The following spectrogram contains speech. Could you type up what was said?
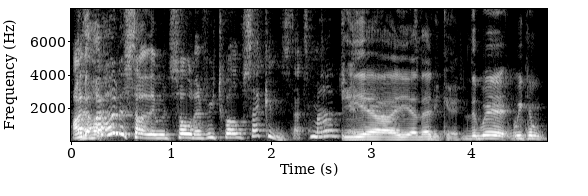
I, I heard a site they were sold every 12 seconds. That's magic. Yeah, yeah, they're pretty good. the- We're we can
